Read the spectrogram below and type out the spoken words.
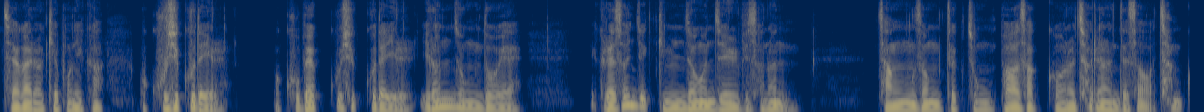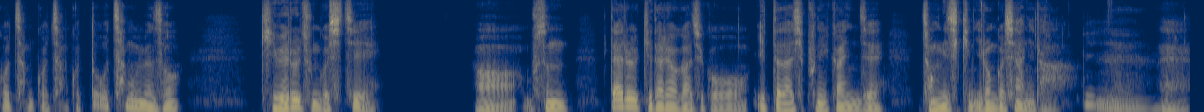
제가 이렇게 보니까 뭐 99대 1, 뭐 999대 1 이런 정도의 그래서 이제 김정은 제1비서는 장성택 종파 사건을 처리하는 데서 참고 참고 참고 또 참으면서 기회를 준 것이지 어, 무슨 때를 기다려 가지고 이때다 싶으니까 이제 정리시킨 이런 것이 아니다. 음. 네.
